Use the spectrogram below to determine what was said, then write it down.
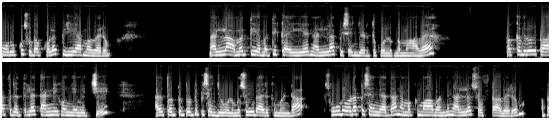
முறுக்கு சுடக்கொலை பிரியாம வரும். நல்லா அமர்த்தி அமர்த்தி கையை நல்லா பிசைஞ்சு எடுத்துக்கொள்ளுங்க மாவை. பக்கத்துல ஒரு பாத்திரத்துல தண்ணி கொஞ்சம் வச்சு அதை தொட்டு தொட்டு பிசைஞ்சு கொள்ளுங்க. சூடா இருக்குமெண்டா. சூடோட பிசைஞ்சாதான் நமக்கு மாவு வந்து நல்லா சொஃப்டா வரும். அப்ப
